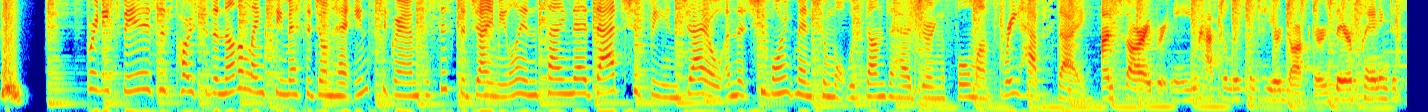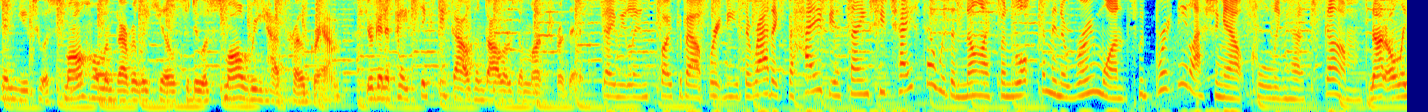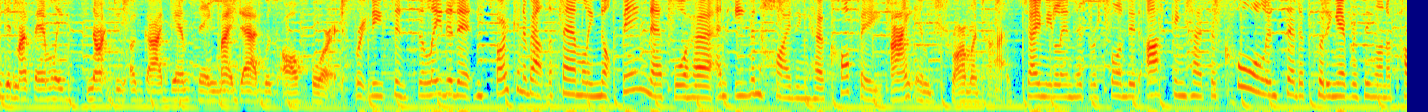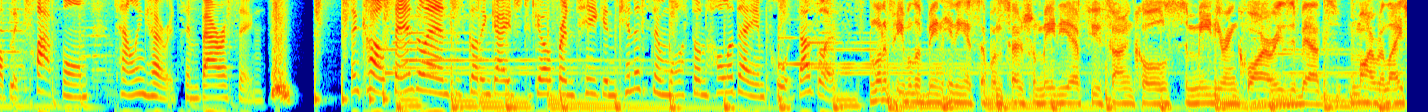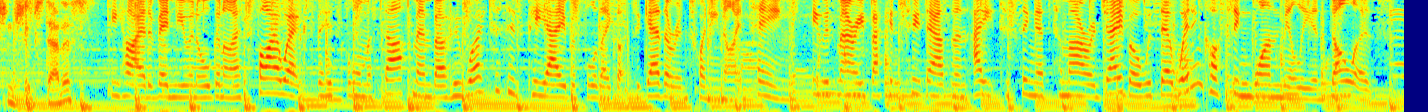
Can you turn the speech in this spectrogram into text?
Britney Spears has posted another lengthy message on her Instagram to sister Jamie Lynn saying their dad should be in jail and that she won't mention what was done to her during a four month rehab stay. I'm sorry, Britney. You have to listen to your doctors. They are planning to send you to a small home in Beverly Hills to do a small rehab program. You're going to pay $60,000 a month for this. Jamie Lynn spoke about Britney's erratic behaviour, saying she chased her with a knife and locked them in a room once, with Britney lashing out, calling her scum. Not only did my family not do a goddamn thing, my dad was all for it. Britney's since deleted it and spoken about the family not being there for her and even hiding her coffee. I am traumatized. Jamie Lynn has responded asking her to call instead of putting everything on a public platform, telling her it's embarrassing. And Kyle Sandilands has got engaged to girlfriend Tegan Kynaston whilst on holiday in Port Douglas. A lot of people have been hitting us up on social media, a few phone calls, some media inquiries about my relationship status. He hired a venue and organised fireworks for his former staff member who worked as his PA before they got together in 2019. He was married back in 2008 to singer Tamara Jaber with their wedding costing $1 million.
